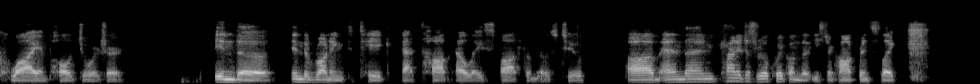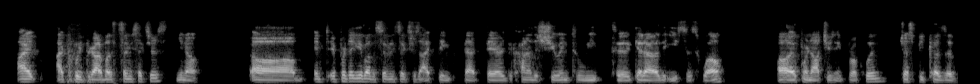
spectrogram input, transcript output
Kawhi and Paul George are in the in the running to take that top LA spot from those two. Um, and then kind of just real quick on the Eastern Conference, like I, I completely forgot about the 76ers. You know, um, if, if we're thinking about the 76ers, I think that they're the kind of the shoe in to lead, to get out of the East as well. Uh, if we're not choosing Brooklyn, just because of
